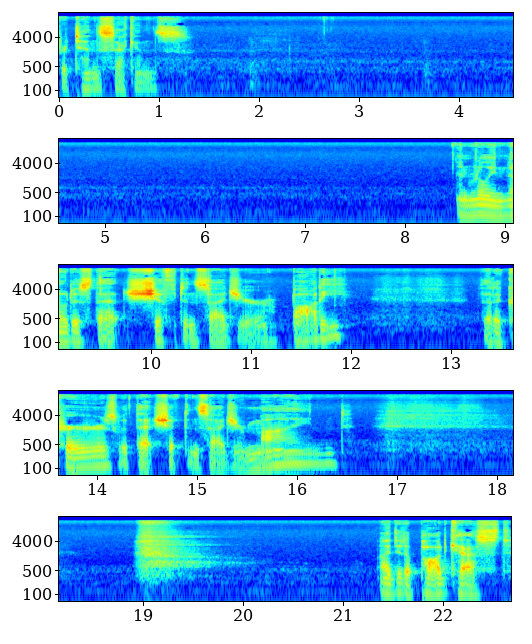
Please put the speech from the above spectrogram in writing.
for 10 seconds. And really notice that shift inside your body that occurs with that shift inside your mind. I did a podcast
